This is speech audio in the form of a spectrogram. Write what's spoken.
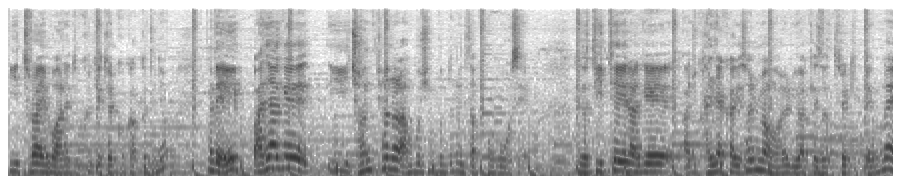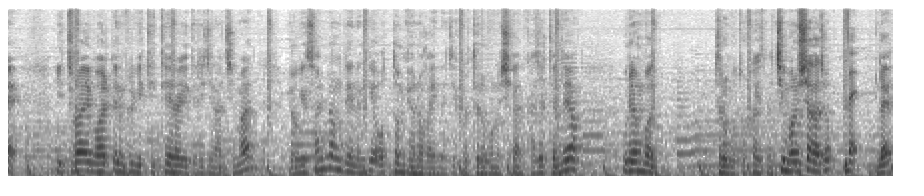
이 드라이버 안에도 그렇게 될 것 같거든요. 근데 에이, 만약에 이 전편을 안 보신 분들은 일단 보고 오세요. 그래서 디테일하게 아주 간략하게 설명을 요약해서 드렸기 때문에 이 드라이버 할 때는 그렇게 디테일하게 드리진 않지만 여기 설명되는 게 어떤 변화가 있는지 그걸 들어보는 시간 가질 텐데요. 우리 한번 들어보도록 하겠습니다. 지금 바로 시작하죠? 네. 네.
